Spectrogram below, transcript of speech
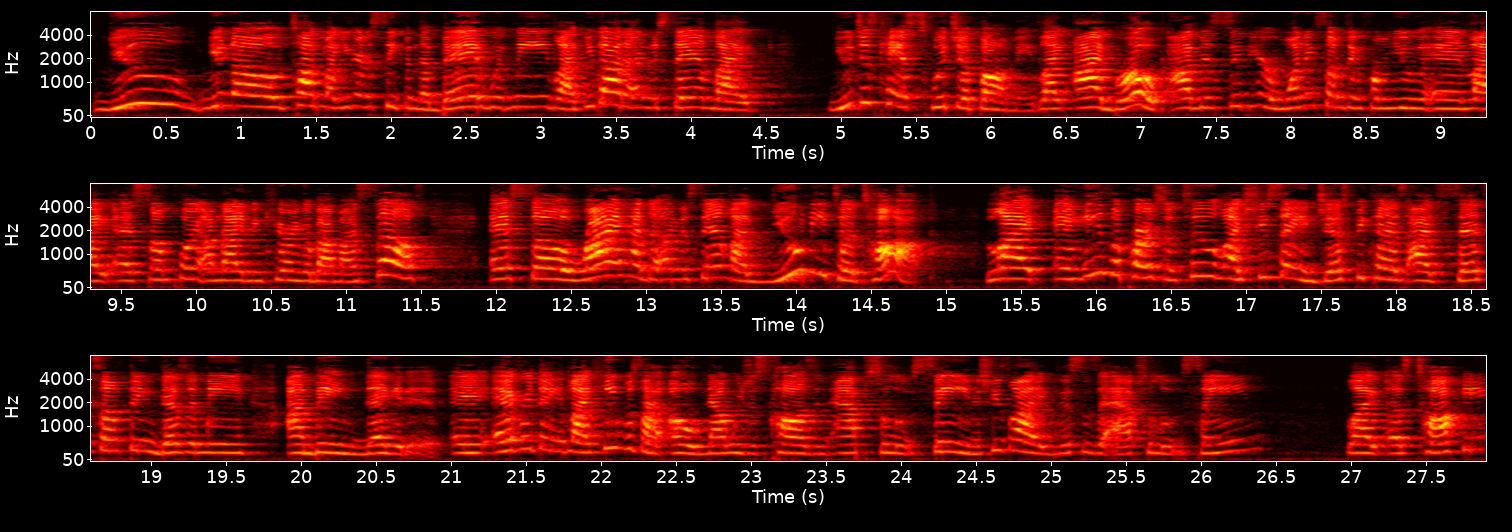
you, you know, talking about you're gonna sleep in the bed with me. Like, you gotta understand, like, you just can't switch up on me. Like, I broke. I've been sitting here wanting something from you, and like at some point, I'm not even caring about myself. And so Ryan had to understand, like, you need to talk. Like, and he's a person too. Like, she's saying just because I said something doesn't mean I'm being negative. And everything, like, he was like, oh, now we just caused an absolute scene. And she's like, this is an absolute scene? Like, us talking?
